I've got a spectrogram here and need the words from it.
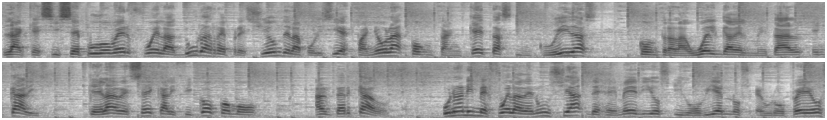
La que sí se pudo ver fue la dura represión de la policía española con tanquetas incluidas contra la huelga del metal en Cádiz, que el ABC calificó como altercados Unánime fue la denuncia desde medios y gobiernos europeos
